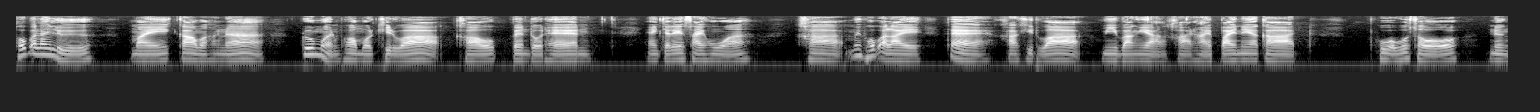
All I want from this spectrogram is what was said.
พบอะไรหรือ ไมค์ก้าวมาข้างหน้า ดูเหมือนพอหมดคิดว่าเขาเป็นตัวแทน แองเจเล่ใส่หัว ข้าไม่พบอะไร แต่ข้าคิดว่ามีบางอย่างขาดหายไปในอากาศ ผู้อาวุโส หนึ่ง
